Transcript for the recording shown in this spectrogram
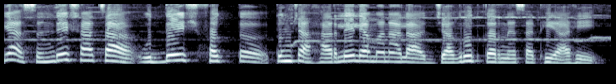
या संदेशाचा उद्देश फक्त तुमच्या हारलेल्या मनाला जागृत करण्यासाठी आहे.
